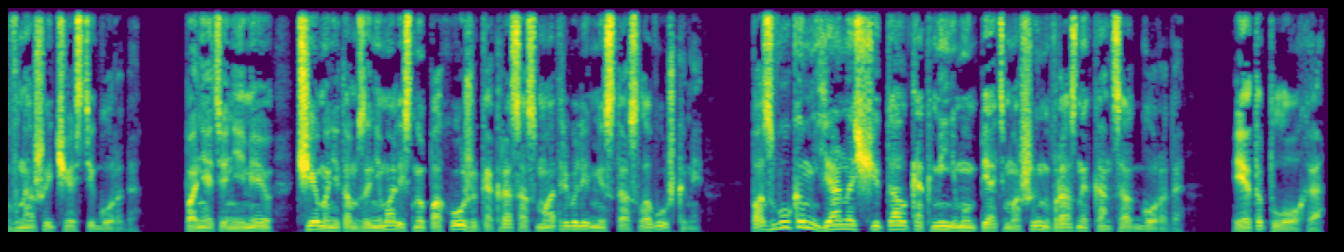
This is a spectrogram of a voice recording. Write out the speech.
в нашей части города. Понятия не имею, чем они там занимались, но, похоже, как раз осматривали места с ловушками. По звукам я насчитал как минимум пять машин в разных концах города. И это плохо.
